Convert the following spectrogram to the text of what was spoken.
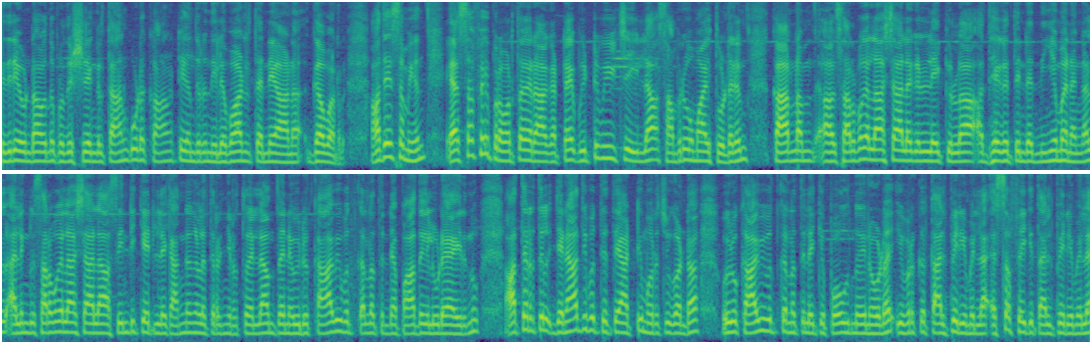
എതിരെ ഉണ്ടാകുന്ന പ്രതിഷേധങ്ങൾ താൻ കൂടെ കാണട്ടെ എന്നൊരു നിലപാടിൽ തന്നെയാണ് ഗവർണർ. അതേസമയം എസ് എഫ് ഐ പ്രവർത്തകരാകട്ടെ വിട്ടുവീഴ്ചയില്ല സമരവുമായി തുടരും. കാരണം സർവകലാശാലകളിലേക്കുള്ള അദ്ദേഹത്തിന്റെ നിയമനങ്ങൾ അല്ലെങ്കിൽ സർവകലാശാല സിൻഡിക്കേറ്റിലേക്ക് അംഗങ്ങളെ തിരഞ്ഞെടുത്തു എല്ലാം തന്നെ ഒരു കാവ്യവത്കരണത്തിന്റെ പാതയിലൂടെയായിരുന്നു. അത്തരത്തിൽ ജനാധിപത്യത്തെ അട്ടിമറിച്ചുകൊണ്ട് ഒരു കാവ്യവത്കരണത്തിലേക്ക് പോകുന്നതിനോട് ഇവർക്ക് താല്പര്യമില്ല എസ് എഫ് ഐക്ക് താല്പര്യമില്ല.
